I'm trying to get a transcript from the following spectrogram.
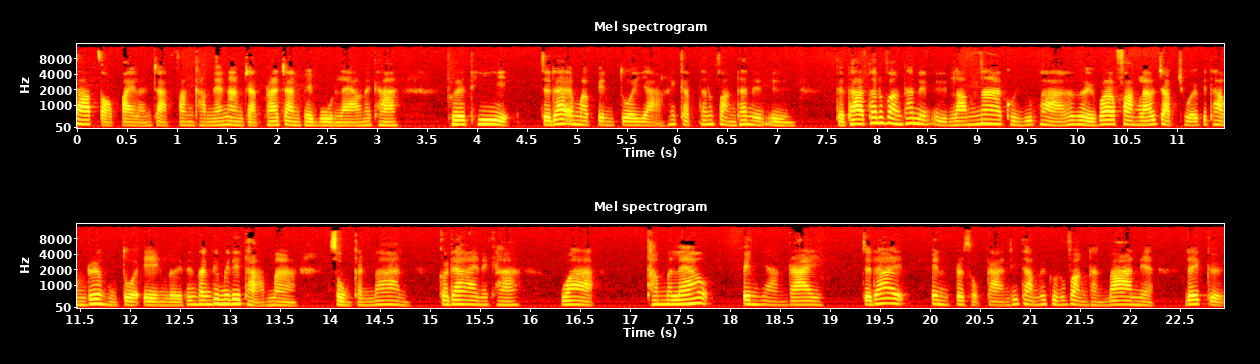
ทราบต่อไปหลังจากฟังคำแนะนำจากพระอาจารย์ไพบูลย์แล้วนะคะ เพื่อที่จะได้เอามาเป็นตัวอย่างให้กับท่านฟังท่านอื่น ๆ แต่ถ้าท่านฟังท่านอื่น ๆ ล้ำหน้าคุณยุพาก็เลยว่าฟังแล้วจับฉวยไปทำเรื่องของตัวเองเลย ทั้งๆที่ไม่ได้ถามมาส่งกันบ้าน ก็ได้นะคะ ว่าทำมาแล้วเป็นอย่างไร จะได้เป็นประสบการณ์ที่ทำให้คุณผู้ฟังทางบ้านเนี่ย ได้เกิด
